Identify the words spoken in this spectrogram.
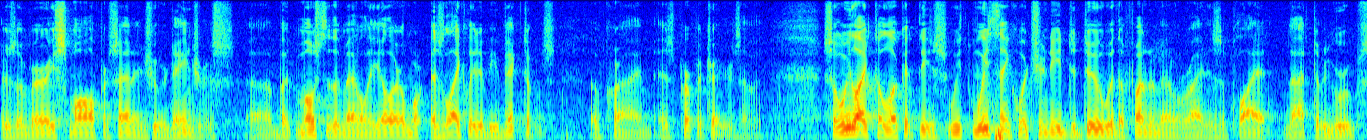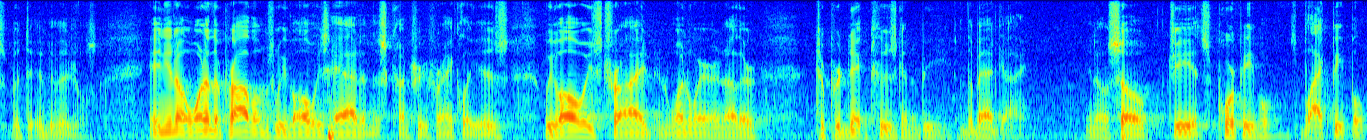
there's a very small percentage who are dangerous, uh, but most of the mentally ill are more, as likely to be victims of crime as perpetrators of it. So we like to look at these. We, we think what you need to do with a fundamental right is apply it not to groups, but to individuals. And you know, one of the problems we've always had in this country, frankly, is we've always tried, in one way or another, to predict who's going to be the bad guy. You know, so gee, it's poor people, it's black people.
